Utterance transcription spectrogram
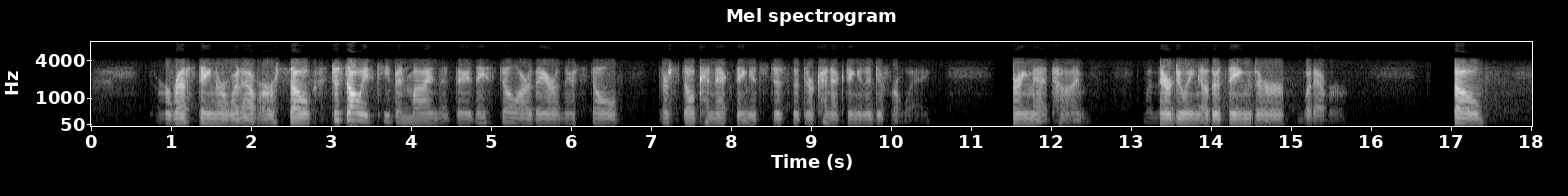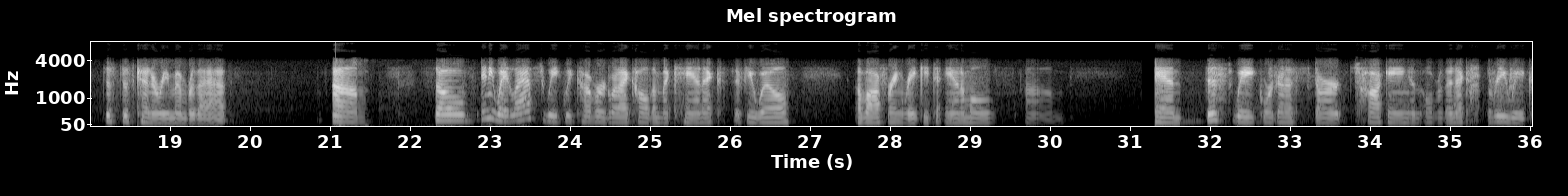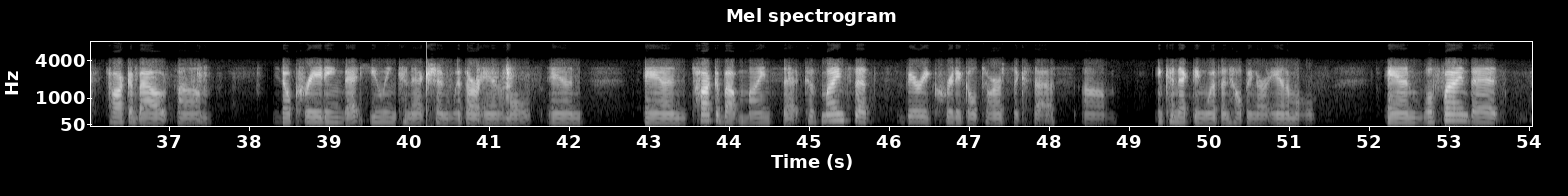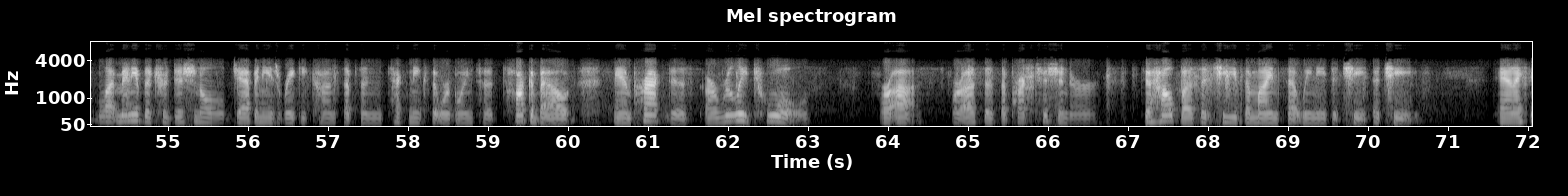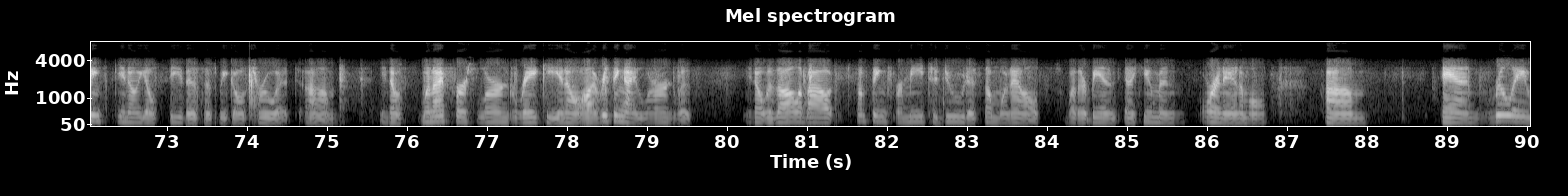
or resting or whatever. So just always keep in mind that they they still are there and they're still they're still connecting. It's just that they're connecting in a different way during that time when they're doing other things or whatever. So just just kind of remember that. Um, so anyway, last week we covered what I call the mechanics, if you will, of offering Reiki to animals. Um, and this week we're going to start talking, and over the next three weeks, talk about um, you know creating that healing connection with our animals and and talk about mindset because mindset's very critical to our success um, in connecting with and helping our animals. And we'll find that many of the traditional Japanese Reiki concepts and techniques that we're going to talk about and practice are really tools for us, for us as the practitioner, to help us achieve the mindset we need to achieve. And I think you know you'll see this as we go through it. Um, you know, when I first learned Reiki, you know, everything I learned was, you know, it was all about something for me to do to someone else, whether it be a human or an animal. Um, and really,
